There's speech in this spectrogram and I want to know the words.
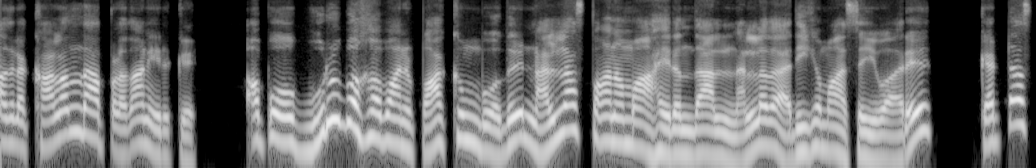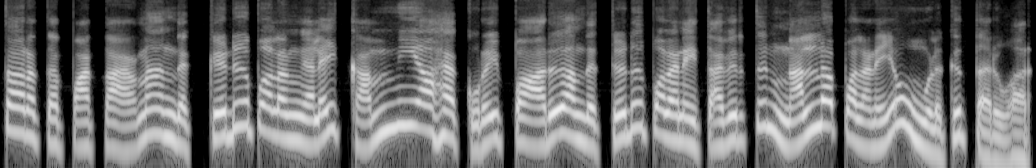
அதுல கலந்தாப்புல தான் இருக்கு. அப்போ குரு பகவான் பார்க்கும்போது நல்ல ஸ்தானமாக இருந்தால் நல்லதை அதிகமா செய்வாரு. கெட்ட ஸ்தானத்தை பார்த்தாருன்னா அந்த கெடு பலன்களை கம்மியாக குறைப்பாரு. அந்த கெடு பலனை தவிர்த்து நல்ல பலனையும் உங்களுக்கு தருவார்.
